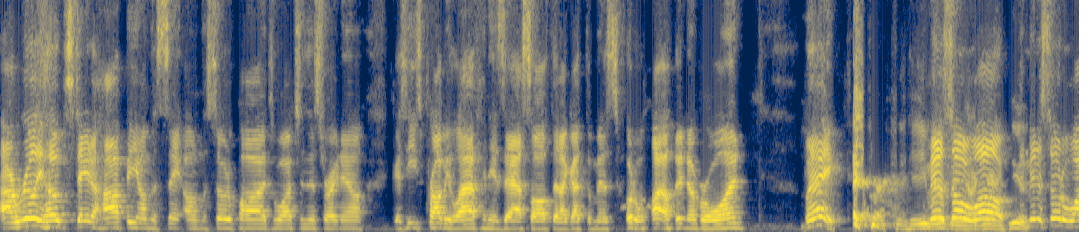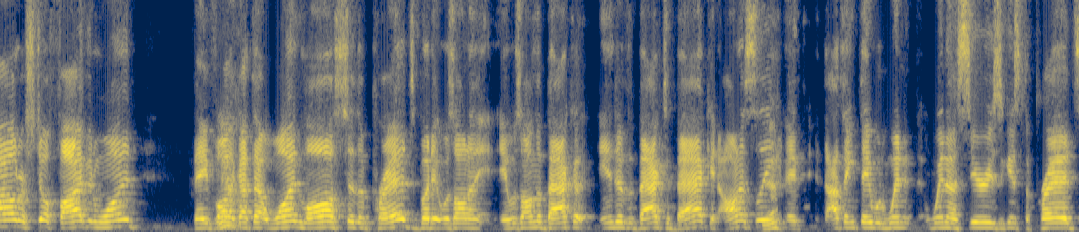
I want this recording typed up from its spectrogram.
I really hope State of Hoppy on the on the Soda Pods watching this right now because he's probably laughing his ass off that I got the Minnesota Wild at number one. But hey, the Minnesota Wild, the Minnesota Wild are still five and one. They've yeah. got that one loss to the Preds, but it was on a it was on the back end of the back to back. And honestly, yeah. I think they would win win a series against the Preds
